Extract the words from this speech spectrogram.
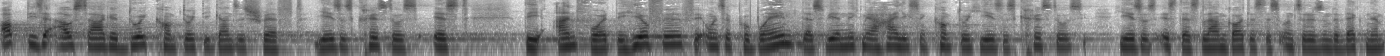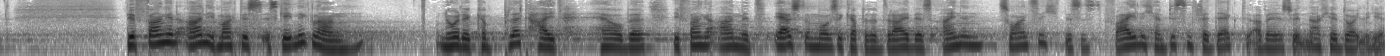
ob diese Aussage durchkommt durch die ganze Schrift. Jesus Christus ist die Antwort, die Hilfe für unser Problem, dass wir nicht mehr heilig sind, kommt durch Jesus Christus. Jesus ist das Lamm Gottes, das unsere Sünde wegnimmt. Wir fangen an, ich mag das, es geht nicht lang, nur der Komplettheit halber. Ich fange an mit 1. Mose Kapitel 3, Vers 21. Das ist freilich ein bisschen verdeckt, aber es wird nachher deutlicher.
